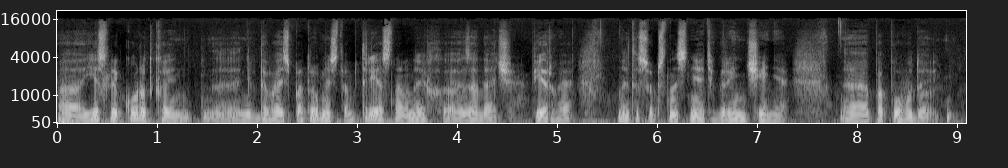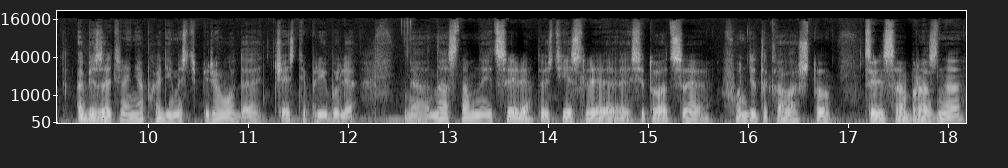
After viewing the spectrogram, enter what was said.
А, если коротко, э, не вдаваясь в подробности, там три основных э, задачи. Первое ну, – это, собственно, снять ограничения э, по поводу обязательной необходимости перевода части прибыли на основные цели. То есть, если ситуация в фонде такова, что целесообразно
